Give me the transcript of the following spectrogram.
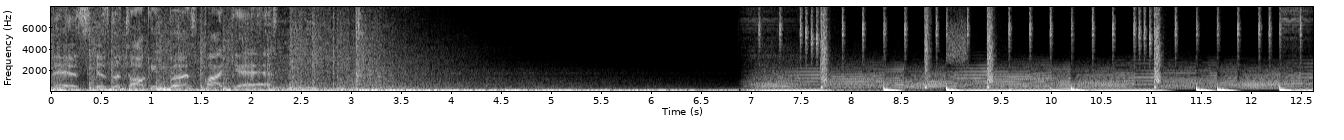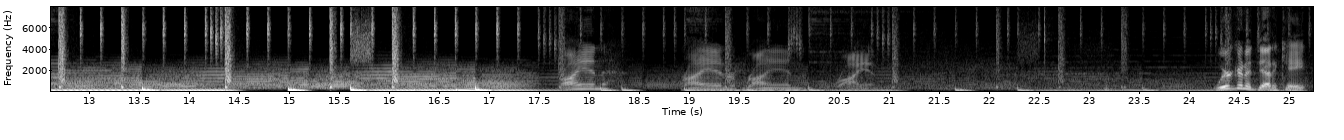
This is the Talking Buds podcast. Ryan, Ryan, Ryan, Ryan. We're going to dedicate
